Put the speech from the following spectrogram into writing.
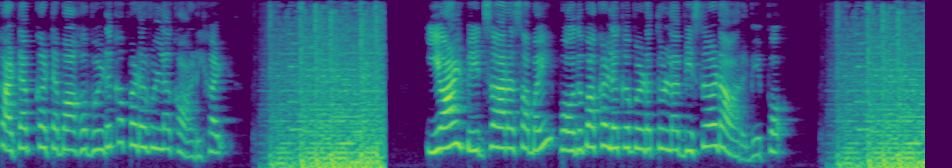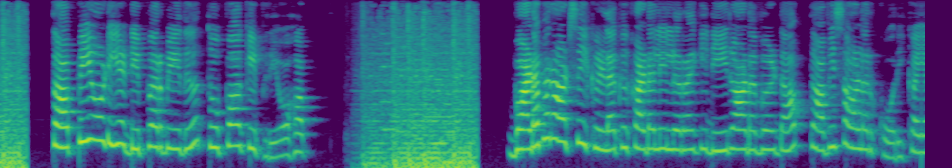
கட்டம் கட்டமாக விடுக்கப்படவுள்ள காணிகள். யாழ் மின்சார சபை பொதுமக்களுக்கு விடுத்துள்ள விசேட அறிவிப்பு. தப்பியோடிய டிப்பர் மீது துப்பாக்கி பிரயோகம். வடமராட்சி கிழக்கு கடலில் இறங்கி நீராட வேண்டாம் தவிசாளர் கோரிக்கை.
